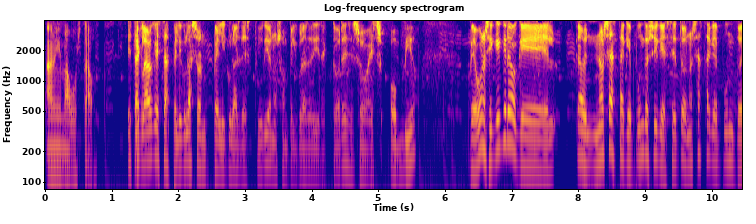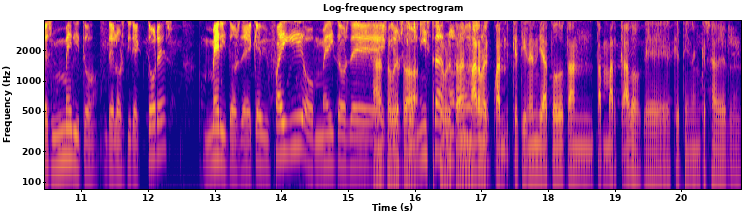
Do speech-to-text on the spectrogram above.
A mí me ha gustado. Está claro que estas películas son películas de estudio, no son películas de directores, eso es obvio. Pero bueno, sí que creo que, claro, no sé hasta qué punto sí que es cierto, no sé hasta qué punto es mérito de los directores, méritos de Kevin Feige o méritos de Ah, sobre los todo, guionistas. sobre no- todo en no Marvel, que tienen ya todo tan, tan marcado, que, que tienen que saber,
